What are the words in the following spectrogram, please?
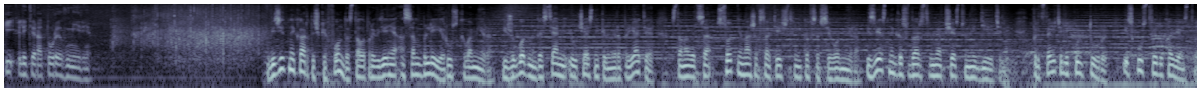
и литературы в мире. Визитной карточкой фонда стало проведение Ассамблеи русского мира. Ежегодно гостями и участниками мероприятия становятся сотни наших соотечественников со всего мира. Известные государственные общественные деятели, представители культуры, искусства и духовенства,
